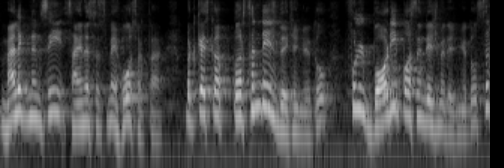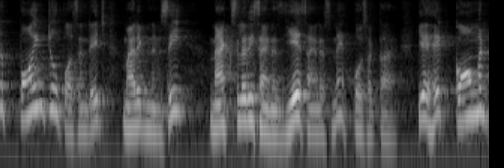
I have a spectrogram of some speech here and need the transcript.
मैलिग्नेंसी साइनसिस में हो सकता है। बट क्या इसका परसेंटेज देखेंगे तो फुल बॉडी परसेंटेज में देखेंगे तो सिर्फ़ point two percentage malignancy maxillary sinus ये साइनस में हो सकता है। ये है common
